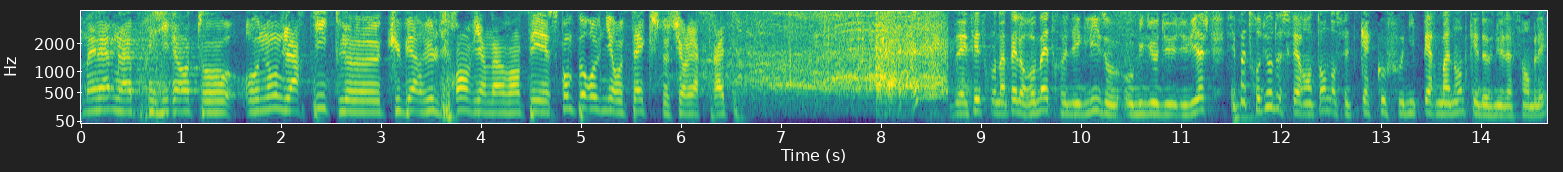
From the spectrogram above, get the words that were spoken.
Madame la Présidente, au, nom de l'article qu'Hubert Vulfranc vient d'inventer, est-ce qu'on peut revenir au texte sur les retraites? Vous avez fait ce qu'on appelle remettre l'église au, milieu du, du village. C'est pas trop dur de se faire entendre dans cette cacophonie permanente qui est devenue l'Assemblée?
